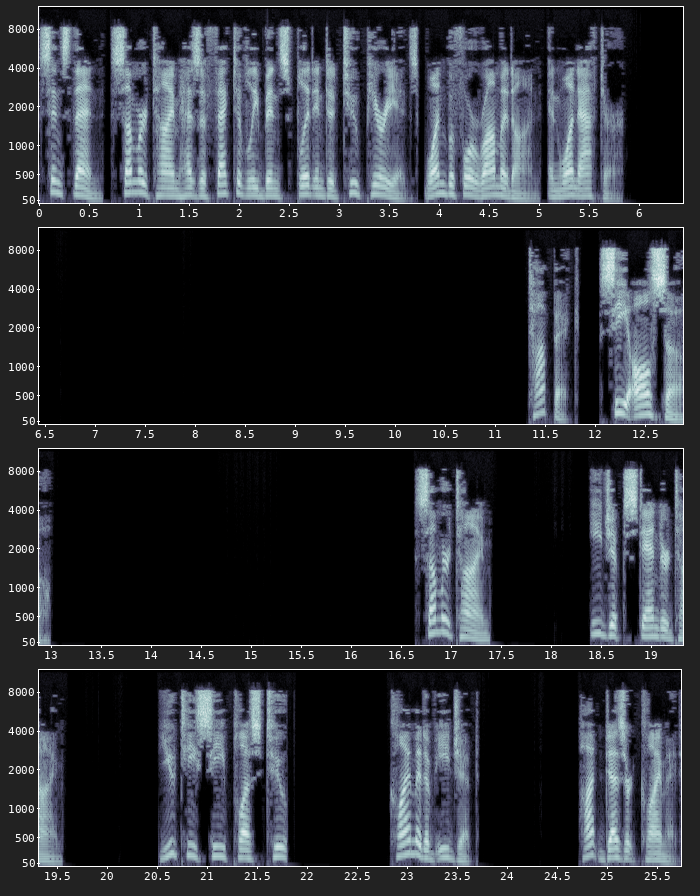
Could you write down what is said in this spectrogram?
Since then, summer time has effectively been split into two periods, one before Ramadan, and one after. See also Summer time Egypt Standard Time UTC plus 2 Climate of Egypt Hot desert climate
